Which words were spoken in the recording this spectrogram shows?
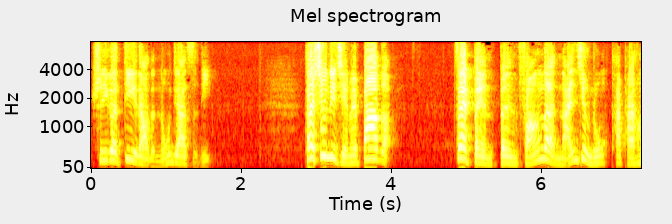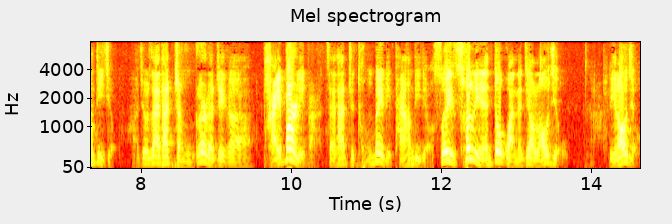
是一个地道的农家子弟。他兄弟姐妹八个，在本本房的男性中，他排行第九啊，就是在他整个的这个排辈里边，在他这同辈里排行第九，所以村里人都管他叫老九啊，李老九。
